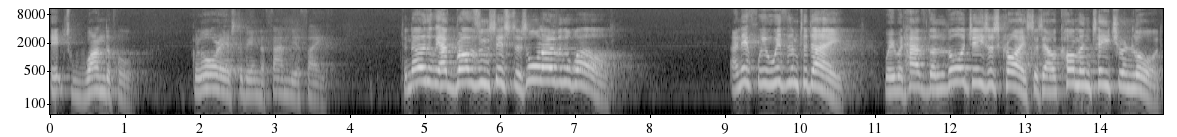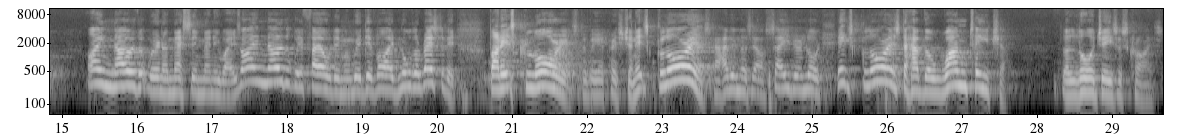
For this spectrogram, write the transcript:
It's wonderful, glorious to be in the family of faith. To know that we have brothers and sisters all over the world and if we're with them today, we would have the Lord Jesus Christ as our common teacher and Lord. I know that we're in a mess in many ways. I know that we've failed Him and we're divided and all the rest of it. But it's glorious to be a Christian. It's glorious to have Him as our Savior and Lord. It's glorious to have the one teacher, the Lord Jesus Christ,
